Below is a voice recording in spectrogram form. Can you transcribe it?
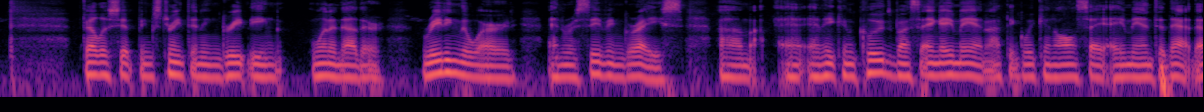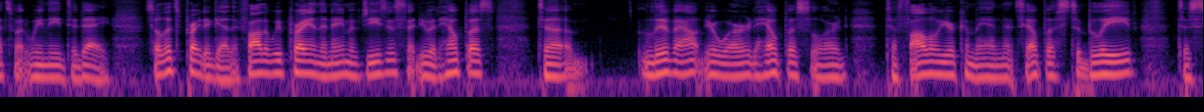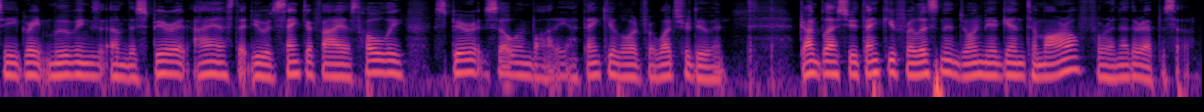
fellowshipping, strengthening, greeting one another, reading the word, and receiving grace. Um, and, and, he concludes by saying, Amen. I think we can all say amen to that. That's what we need today. So let's pray together. Father, we pray in the name of Jesus that you would help us to live out your word. Help us, Lord, to follow your commandments. Help us to believe, to see great movings of the Spirit. I ask that you would sanctify us wholly, spirit, soul, and body. I thank you, Lord, for what you're doing. God bless you. Thank you for listening. Join me again tomorrow for another episode.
